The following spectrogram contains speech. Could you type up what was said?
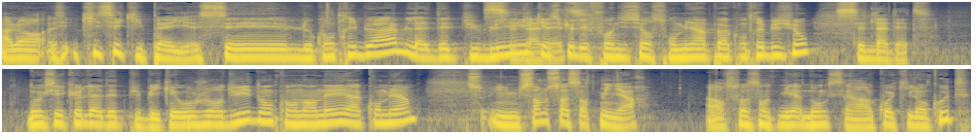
Alors, qui c'est qui paye? C'est le contribuable, la dette publique Est-ce que les fournisseurs sont mis un peu à contribution? C'est de la dette. Donc c'est que de la dette publique. Et aujourd'hui, donc on en est à combien? Il me semble 60 milliards. Alors 60 milliards, donc c'est un quoi qu'il en coûte.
